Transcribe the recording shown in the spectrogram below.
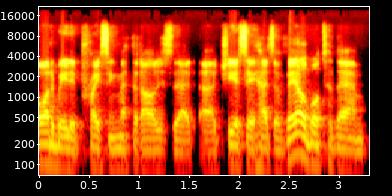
automated pricing methodologies that uh, GSA has available to them,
